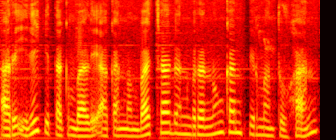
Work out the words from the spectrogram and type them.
Hari ini kita kembali akan membaca dan merenungkan firman Tuhan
